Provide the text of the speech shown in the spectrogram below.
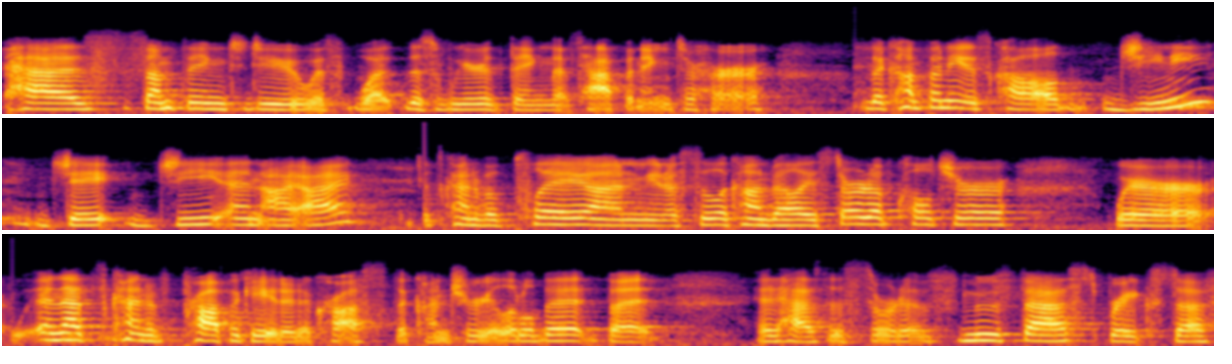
has something to do with what this weird thing that's happening to her. The company is called Genie, G N I I. It's kind of a play on you know Silicon Valley startup culture, where and that's kind of propagated across the country a little bit, but it has this sort of move fast, break stuff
